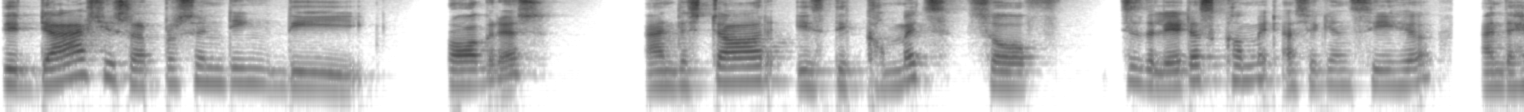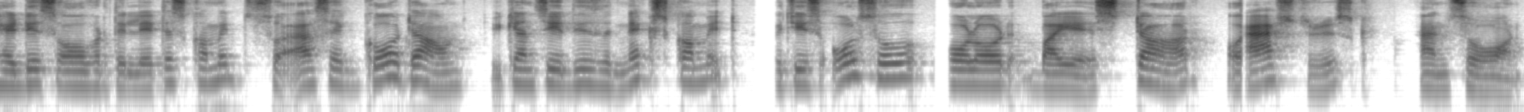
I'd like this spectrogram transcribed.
the dash is representing the progress and the star is the commits. So this is the latest commit as you can see here and the head is over the latest commit so as i go down you can see this is the next commit which is also followed by a star or asterisk and so on.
